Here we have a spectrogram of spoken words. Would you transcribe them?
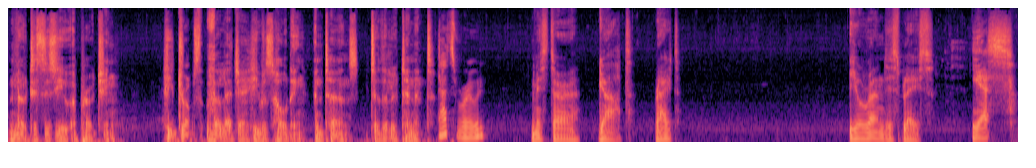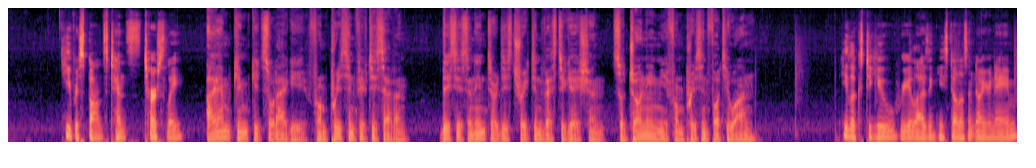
notices you approaching. He drops the ledger he was holding and turns to the lieutenant. That's rude. Mr. Garte, right? You run this place. Yes. He responds tense, tersely. I am Kim Kitsuragi from Precinct 57. This is an inter-district investigation, so joining me from Precinct 41. He looks to you, realizing he still doesn't know your name.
